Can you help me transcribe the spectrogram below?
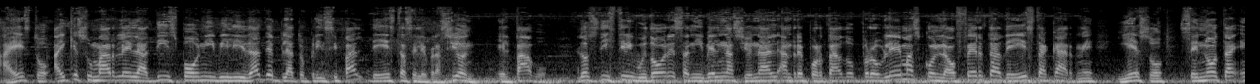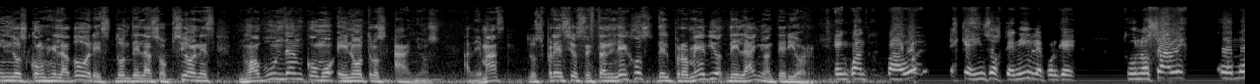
A esto hay que sumarle la disponibilidad del plato principal de esta celebración, el pavo. Los distribuidores a nivel nacional han reportado problemas con la oferta de esta carne y eso se nota en los congeladores, donde las opciones no abundan como en otros años. Además, los precios están lejos del promedio del año anterior. En cuanto al pavo, es que es insostenible porque tú no sabes cómo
